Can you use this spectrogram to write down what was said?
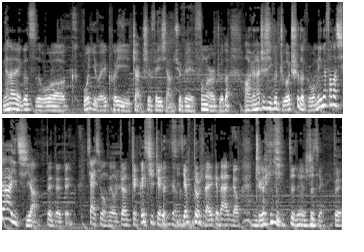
你看他这歌词，我我以为可以展翅飞翔，却被风儿折断。哦，原来这是一个折翅的歌，我们应该放到下一期啊。对对对。下一期我们有专整个期整期节目都是来跟大家聊折翼这件事情，对。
